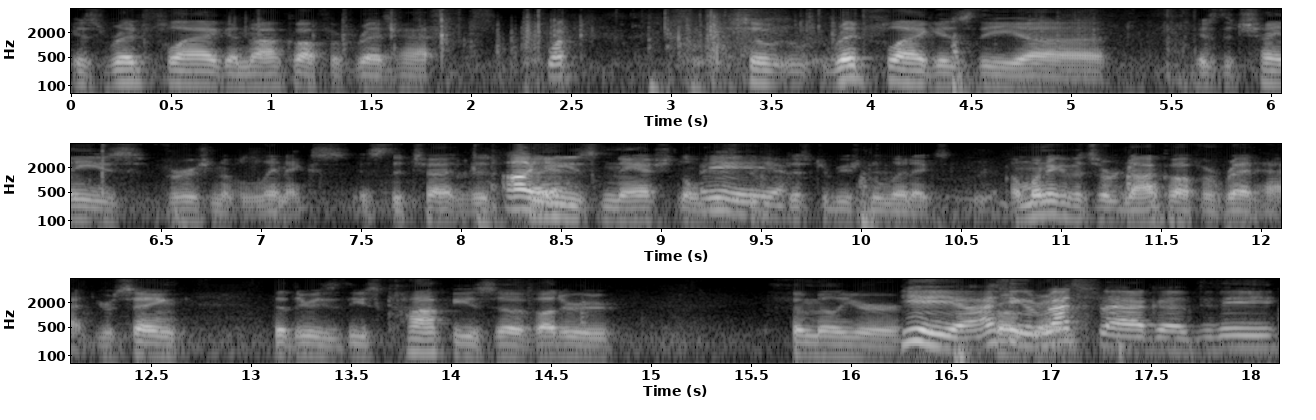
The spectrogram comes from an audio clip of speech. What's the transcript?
is Red Flag a knockoff of Red Hat? What? So Red Flag is the uh, is the Chinese version of Linux. It's the, Chi- the Oh, yeah. Chinese national Yeah, yeah, distri- yeah. distribution of Linux. I'm wondering if it's a knockoff of Red Hat. You're saying that there's these copies of other familiar. Yeah, yeah. I think red flag. Uh, the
